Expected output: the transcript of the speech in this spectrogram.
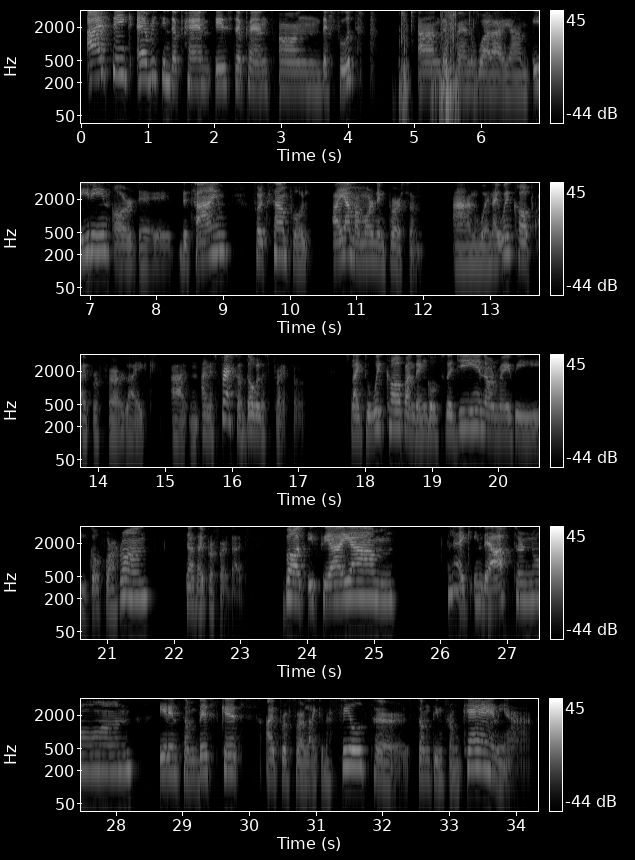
I think everything depend is depends on the food and depend what I am eating or the the time. For example, I am a morning person, and when I wake up, I prefer like an, an espresso, double espresso, like to wake up and then go to the gym or maybe go for a run. That I prefer that. But if I am like in the afternoon eating some biscuits, I prefer like a filter, something from Kenya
